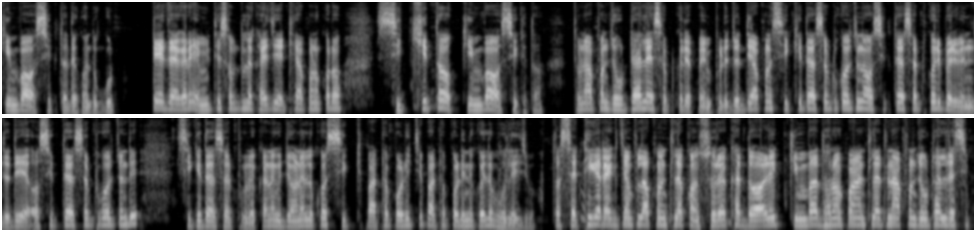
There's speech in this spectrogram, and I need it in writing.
কিংবা অশিক্ষিত দেখুন ଗୋଟିଏ ଜାଗାରେ ଏମିତି ଶବ୍ଦ ଲେଖାଯାଇଛି ଏଠି ଆପଣଙ୍କର ଶିକ୍ଷିତ କିମ୍ବା ଅଶିକ୍ଷିତ ତେଣୁ ଆପଣ ଯେଉଁଟା ହେଲେ ଆସେପ୍ଟ କରିବା ପାଇଁ ପଡ଼ିବ ଯଦି ଆପଣ ଶିକ୍ଷିତ ଆସେପ୍ଟ କରୁଛନ୍ତି ଅଶିକ୍ଷିତ ଆସେପ୍ଟ କରିପାରିବେନି ଯଦି ଅଶିକ୍ଷିତ ଆସେପ୍ଟ କରୁଛନ୍ତି ଶିକ୍ଷିତ ଆସେପ୍ଟ କରିବେ କାରଣ ଜଣେ ଲୋକ ପାଠ ପଢ଼ିଛି ପାଠ ପଢ଼ିନି କହିଲେ ଭୁଲ ହେଇଯିବ ତ ସେଠିକାର ଏକ୍ଜାମ୍ପଲ୍ ଆପଣ ଥିଲା କ'ଣ ସୁରକ୍ଷା ଦୟାଳୁ କିମ୍ବା ଧର୍ମପ୍ରାଣ ଥିଲା ତେଣୁ ଆପଣ ଯେଉଁଟା ହେଲେ ରିସିଭ୍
